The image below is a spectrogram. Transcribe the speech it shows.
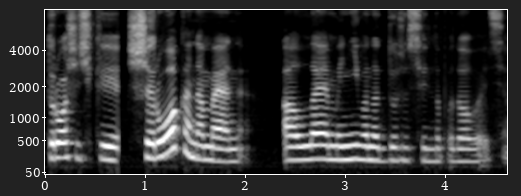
трошечки широка на мене, але мені вона дуже сильно подобається.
